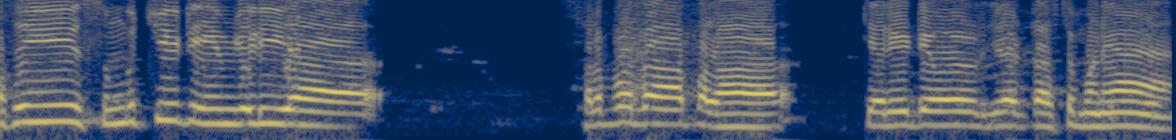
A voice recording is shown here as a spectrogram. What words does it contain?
ਅਸੀਂ ਸਮੁੱਚੀ ਟੀਮ ਜਿਹੜੀ ਆ ਸਰਬਤ ਦਾ ਭਲਾ ਚੈਰੀਟੇਬਲ ਜਿਹੜਾ ਟਰਸਟ ਬਣਿਆ ਹੈ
